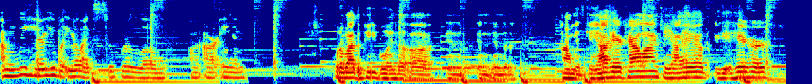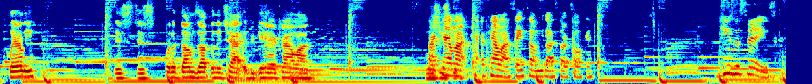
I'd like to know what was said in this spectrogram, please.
I mean, we hear you, but you're like super low on our end. What about the people in the uh in in, in the comments? Can y'all hear Caroline? Can y'all hear hear her clearly? Just just put a thumbs up in the chat if you can hear Caroline. All right, Unless you Caroline, Ca- Caroline, say something. You gotta start talking. Jesus saves. speak-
